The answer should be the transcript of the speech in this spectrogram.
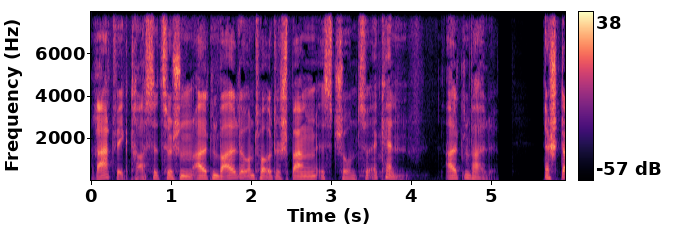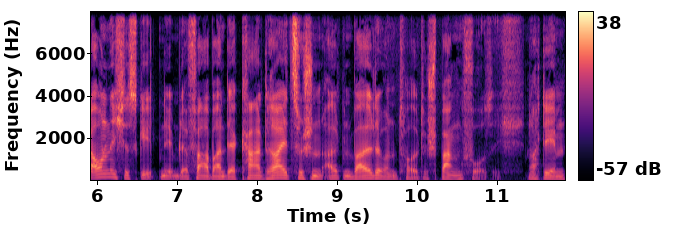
Radwegtrasse zwischen Altenwalde und Holte-Spang ist schon zu erkennen. Altenwalde. Erstaunlich, es geht neben der Fahrbahn der K3 zwischen Altenwalde und Holte-Spang vor sich. Nachdem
